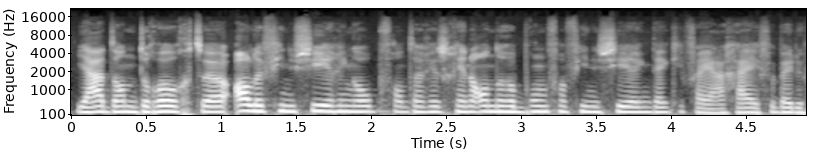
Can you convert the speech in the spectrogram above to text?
ja, dan droogt eh, alle financiering op, want er is geen andere bron van financiering. Denk ik van, ja, ga even bij de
